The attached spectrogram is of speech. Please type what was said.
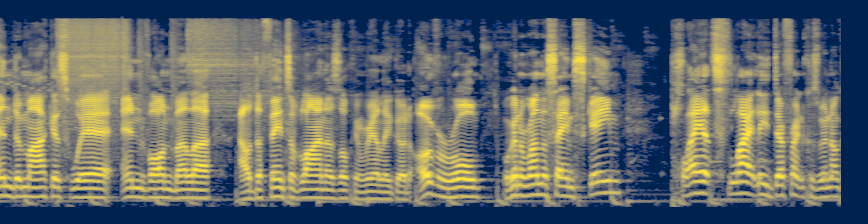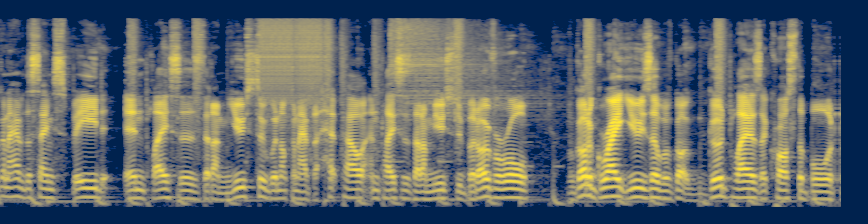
in DeMarcus Ware, in Von Miller. Our defensive line is looking really good. Overall, we're going to run the same scheme play it slightly different because we're not going to have the same speed in places that I'm used to. We're not going to have the hit power in places that I'm used to. But overall, We've got a great user. We've got good players across the board.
